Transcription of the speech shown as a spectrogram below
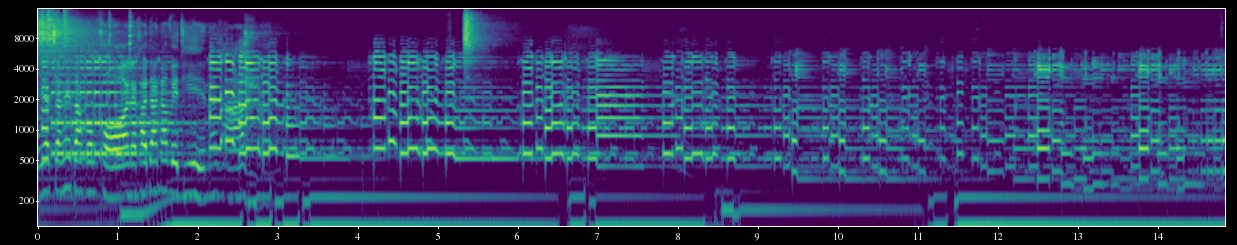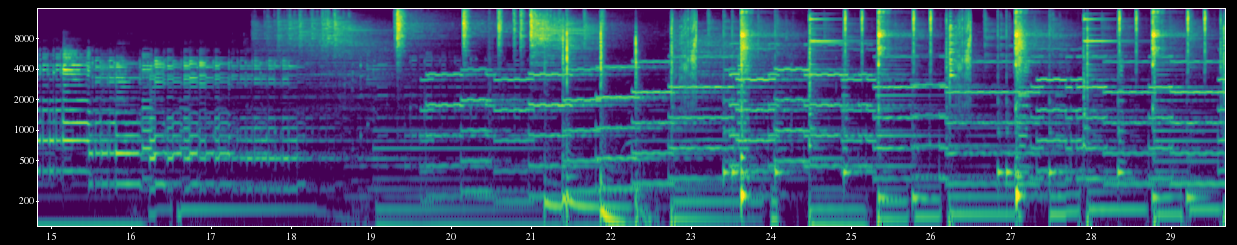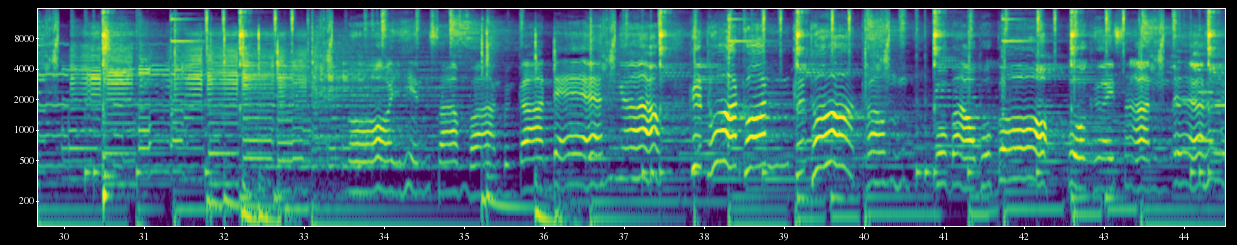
อนุญาตจะให้ตามคำขอนะคะ ด้านหน้าเวทีนะคะามบานบึงการแดนงาม คือทอดคนคือทอดคำผู้เบาผู้โกผู้เคยสั่นเลือ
